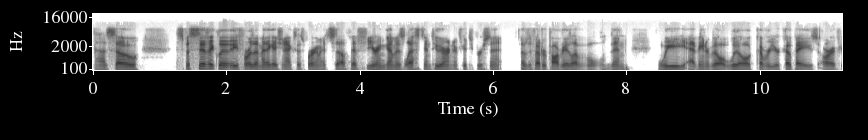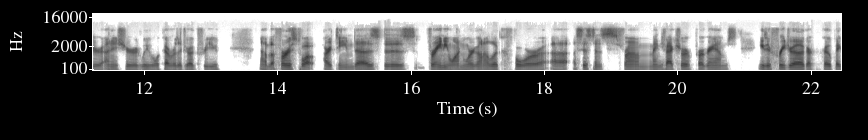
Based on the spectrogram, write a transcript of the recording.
Uh, so specifically for the medication access program itself, if your income is less than 250% of the federal poverty level, then we at Vanderbilt will cover your copays, or if you're uninsured, we will cover the drug for you. Uh, but first, what our team does is for anyone, we're going to look for uh, assistance from manufacturer programs, either free drug or copay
